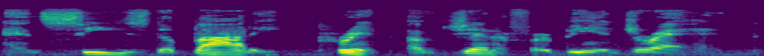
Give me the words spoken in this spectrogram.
and sees the body print of Jennifer being dragged.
